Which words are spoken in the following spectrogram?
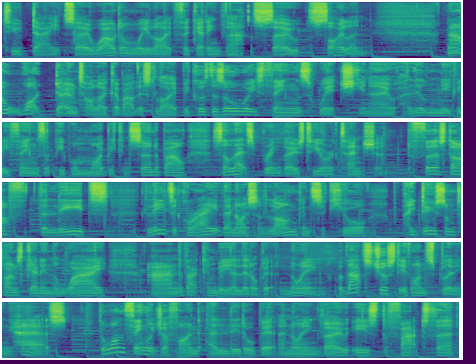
to date. So well done WeLight for getting that so silent. Now, what don't I like about this light? Because there's always things which, you know, a little niggly things that people might be concerned about, so let's bring those to your attention. First off, the leads. Leads are great, they're nice and long and secure, but they do sometimes get in the way, and that can be a little bit annoying. But that's just if I'm splitting hairs. The one thing which I find a little bit annoying though is the fact that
